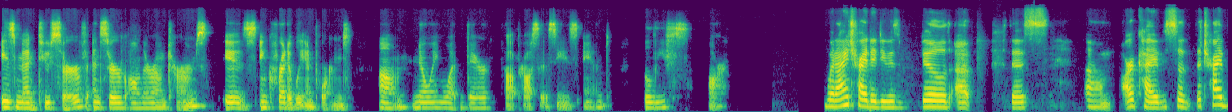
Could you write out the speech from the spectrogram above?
is meant to serve and serve on their own terms is incredibly important. Um, knowing what their thought processes and beliefs are. What I try to do is build up this um, archives so the tribe,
